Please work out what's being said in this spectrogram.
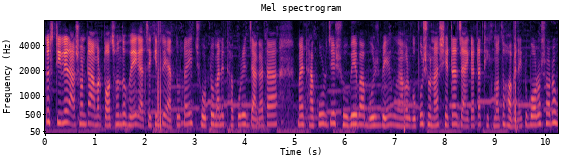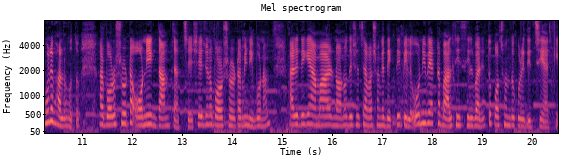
তো স্টিলের আসনটা আমার পছন্দ হয়ে গেছে, কিন্তু এতটাই ছোট মানে ঠাকুরের জায়গাটা মানে ঠাকুর যে শুবে বা বসবে আবার গোপুসোনা, সেটার জায়গাটা ঠিকমতো হবে না। একটু বড় সড়ো হলে ভালো হতো। আর বড় সড়োটা অনেক দাম চাচ্ছে, সেই জন্য বড় সড়োটা আমি নিব না। আর এদিকে আমার ননদ এসেছে আমার সঙ্গে দেখতেই পেলে। ও নিবে একটা বালতি সিলভারের তো পছন্দ করে দিচ্ছি আর কি।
